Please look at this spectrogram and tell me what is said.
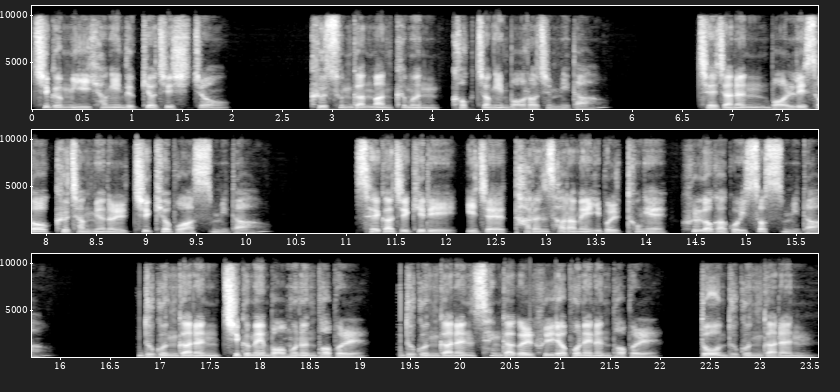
지금 이 향이 느껴지시죠? 그 순간만큼은 걱정이 멀어집니다. 제자는 멀리서 그 장면을 지켜보았습니다. 세 가지 길이 이제 다른 사람의 입을 통해 흘러가고 있었습니다. 누군가는 지금에 머무는 법을, 누군가는 생각을 흘려보내는 법을, 또 누군가는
